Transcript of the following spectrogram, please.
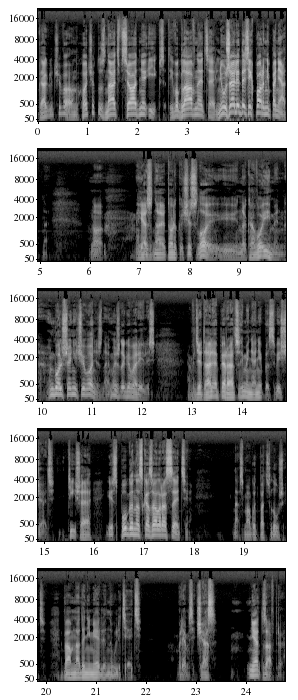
Как для чего? Он хочет узнать все о дне Икс. Это его главная цель. Неужели до сих пор непонятно? Но я знаю только число и на кого именно. Больше ничего не знаю, мы же договорились. В детали операции меня не посвящать. «Тише!» — испуганно сказал Рассетти. «Нас могут подслушать. Вам надо немедленно улететь». «Прямо сейчас?» «Нет, завтра.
